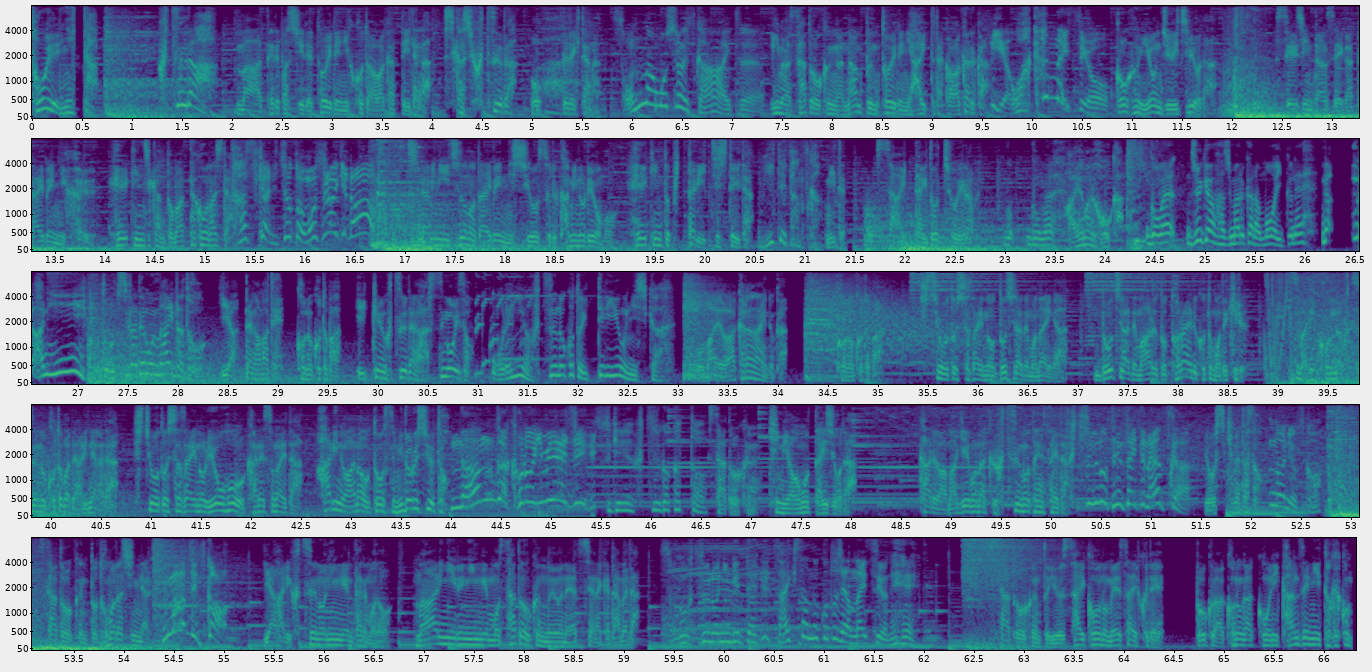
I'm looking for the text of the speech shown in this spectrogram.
トイレに行った。普通だ。まあテレパシーでトイレに行くことは分かっていたがしかし普通だ。お出てきたな。そんな面白いっすか？あいつ。今佐藤君が何分トイレに入ってたか分かるか？いやわかんないっすよ。5分41秒だ。成人男性が大便にかかる。平均時間と全く同じだ。確かにちょっと面白いけど！ちなみに一度の大便に使用する紙の量も平均とぴったり一致していた。見てたんすか？見て。さあ一体どっちを選ぶ？ごごめん。謝る方か。ごめん。授業始まるからもう行くね。な何？どちらでもないだと。いやだが待て。この言葉一見普通だがすごいぞ。俺には普通のこと言ってるようにしか。お前わからないのか？この言葉。主張と謝罪のどちらでもないがどちらでもあると捉えることもできる。つまりこんな普通の言葉でありながら主張と謝罪の両方を兼ね備えた針の穴を通すミドルシュート。なんだこのイメージ！すげえ普通が勝った。佐藤君君は思った以上だ彼は紛れもなく普通の天才だ。普通の天才ってなんすか？よし決めたぞ。何をすか？佐藤君と友達になる。マジっすか？やはり普通の人間たるもの。周りにいる人間も佐藤君のようなやつじゃなきゃダメだ。その普通の人間って佐伯さんのことじゃないっすよね。佐藤君という最高の迷彩服で僕はこの学校に完全に溶け込む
